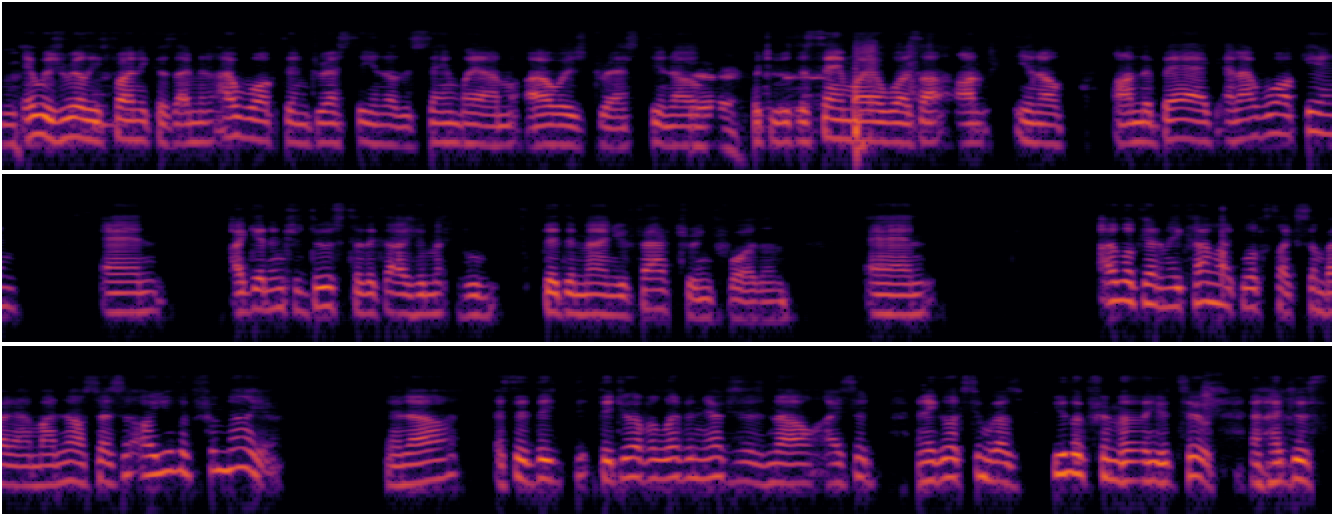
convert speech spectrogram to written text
mm. it was really funny because I mean I walked in dressed you know the same way I'm always dressed you know Sure. which was the same way I was on, on you know on the bag. And I walk in and I get introduced to the guy who who did the manufacturing for them. And I look at him he kind of like looks like somebody I might know. So I said oh you look familiar you know? I said did, did you ever live in New York? He says no. I said and he looks at me and goes you look familiar too. And I just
